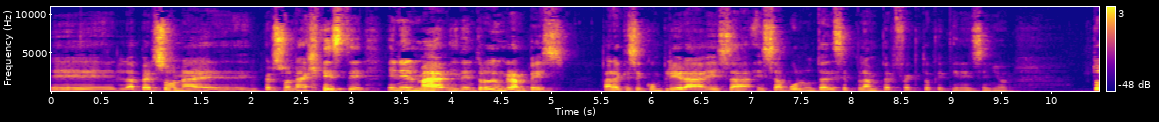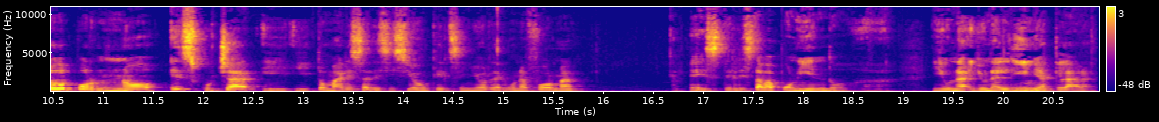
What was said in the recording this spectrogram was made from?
eh, la persona, el personaje este, en el mar y dentro de un gran pez para que se cumpliera esa, esa voluntad, ese plan perfecto que tiene el Señor. todo por no escuchar y, tomar esa decisión que el Señor de alguna forma este, le estaba poniendo ah, y, una, y una línea clara.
